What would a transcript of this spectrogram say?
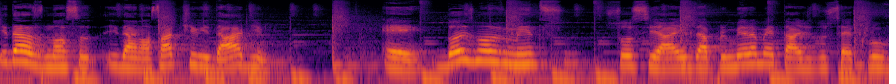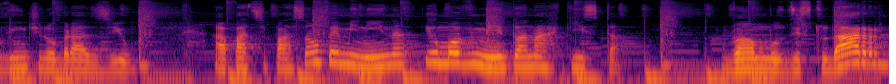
e, das nossas, e da nossa atividade é dois movimentos sociais da primeira metade do século XX no Brasil: a participação feminina e o movimento anarquista. Vamos estudar?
